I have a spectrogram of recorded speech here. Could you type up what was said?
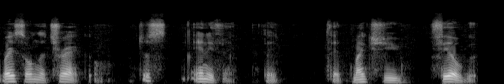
race on the track, or just anything that, that makes you feel good.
